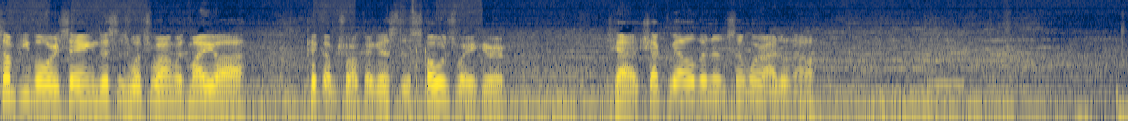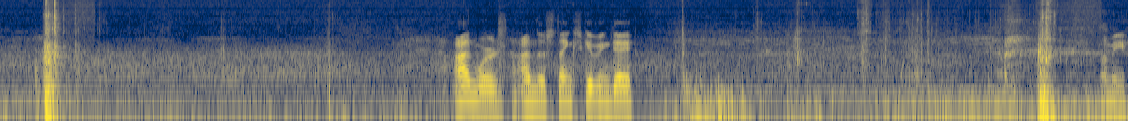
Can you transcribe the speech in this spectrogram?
Some people were saying this is what's wrong with my uh, pickup truck. I guess this hose right here has got a check valve in it somewhere. I don't know. Onward on this Thanksgiving Day. Let me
